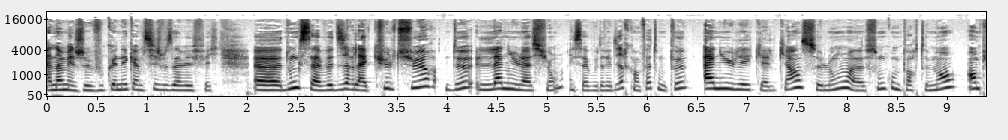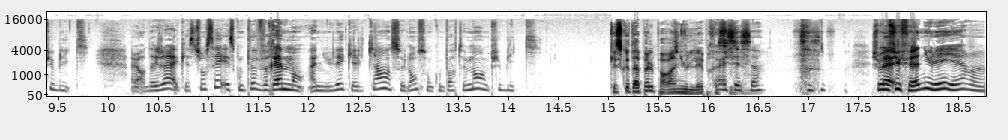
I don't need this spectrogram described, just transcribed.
ah non, mais je vous connais comme si je vous avais fait. Euh, donc ça veut dire la culture de l'annulation, et ça voudrait dire qu'en fait on peut annuler quelqu'un selon euh, son comportement en public. Alors déjà la question c'est, est-ce qu'on peut vraiment annuler quelqu'un selon son comportement en public? Qu'est-ce que t'appelles par annuler Ouais, précisément c'est ça. Je me Bah- suis fait annuler hier. euh.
